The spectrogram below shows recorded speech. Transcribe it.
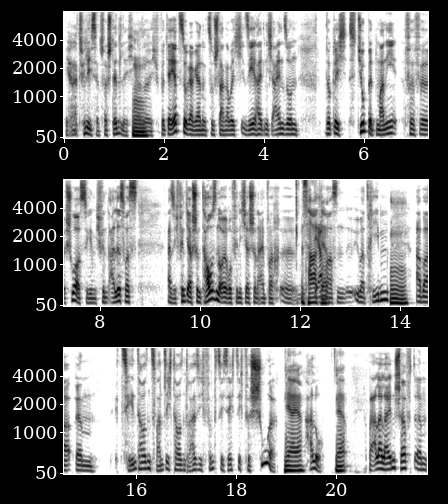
Ja, natürlich, selbstverständlich. Mhm. Also ich würde ja jetzt sogar gerne zuschlagen, aber ich sehe halt nicht ein, so ein wirklich stupid Money für, für Schuhe auszugeben. Ich finde alles, was also ich finde ja schon 1000 Euro finde ich ja schon einfach äh, hart, dermaßen ja. übertrieben. Mhm. Aber ähm, 10.000, 20.000, 30, 50, 60 für Schuhe. Ja, ja. Hallo. Ja bei aller Leidenschaft, ähm,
